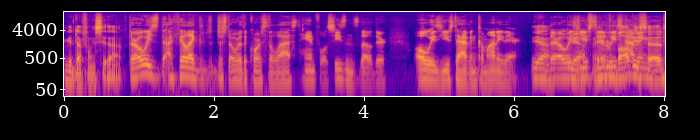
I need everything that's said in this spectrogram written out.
I could definitely see that. They're always. I feel like just over the course of the last handful of seasons, though, they're always used to having Kimani there. Yeah, They're always Yeah. used to at Even least Bobby having. said.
